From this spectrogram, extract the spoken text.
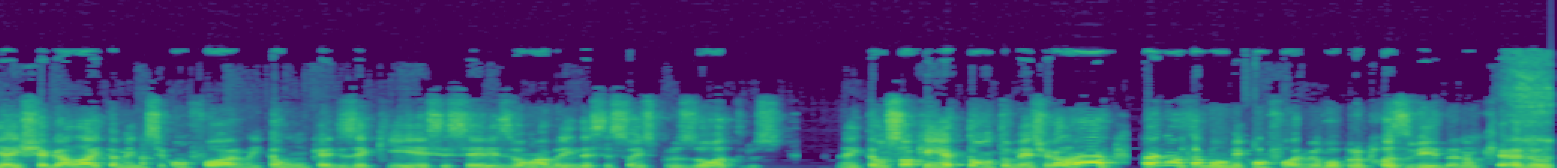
e aí chega lá e também não se conforma. Então, um quer dizer que esses seres vão abrindo exceções para os outros. Né? Então, só quem é tonto mesmo chega lá, ah, ah não, tá bom, me conforme, eu vou pro pós-vida, não quero.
